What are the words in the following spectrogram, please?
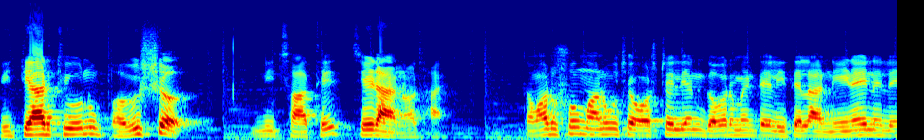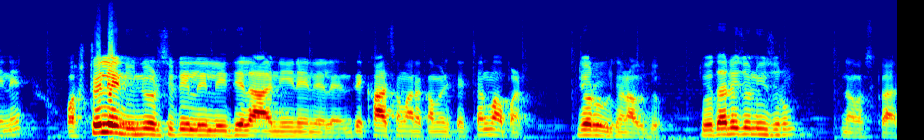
વિદ્યાર્થીઓનું ભવિષ્યની સાથે ચેડા ન થાય. તમારું શું માનવું છે ઓસ્ટ્રેલિયન ગવર્મેન્ટે લીધેલા આ નિર્ણયને લઈને? ઓસ્ટ્રેલિયન યુનિવર્સિટીએ લીધેલા આ નિર્ણયને લઈને? તે ખાસ અમારા કમેન્ટ સેક્શનમાં પણ જરૂર જણાવજો. જોતા રહેજો ન્યૂઝ રૂમ નમસ્કાર.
